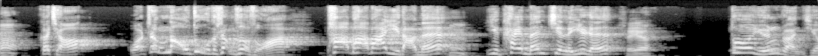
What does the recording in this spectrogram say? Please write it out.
嗯，可巧我正闹肚子上厕所啊，啪啪啪一打门，嗯一开门进来一人，谁呀？多云转晴，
